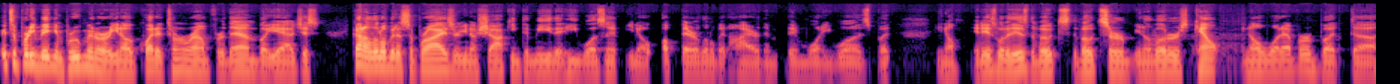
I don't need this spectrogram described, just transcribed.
it's a pretty big improvement or you know quite a turnaround for them. But yeah, just kind of a little bit of surprise or you know shocking to me that he wasn't you know up there a little bit higher than than what he was. But you know it is what it is. The votes the votes are you know voters count you know whatever. But uh,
